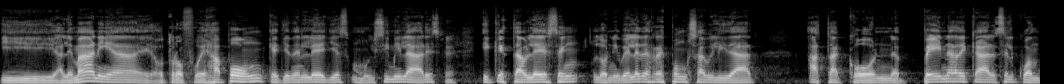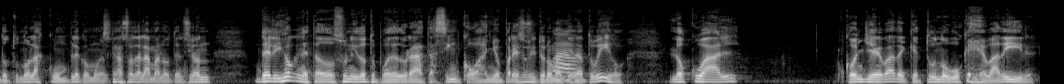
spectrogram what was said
Y Alemania, eh, otro fue Japón, que tienen leyes muy similares Sí. y que establecen los niveles de responsabilidad hasta con pena de cárcel cuando tú no las cumples, como en el caso de la manutención del hijo, que en Estados Unidos tú puedes durar hasta cinco años preso si tú no Wow. mantienes a tu hijo. Lo cual conlleva de que tú no busques evadir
